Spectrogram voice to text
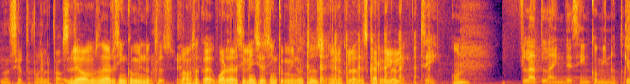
no es cierto, póngale pausa. Le vamos a dar cinco minutos. Vamos a guardar silencio cinco minutos en lo que lo descargue y lo lee. Sí. Un flatline de 5 minutos. Qué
